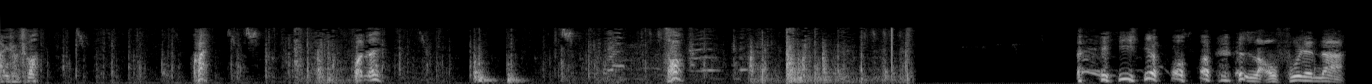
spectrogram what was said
搬上车，快关门。走哎呦，老夫人呐，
